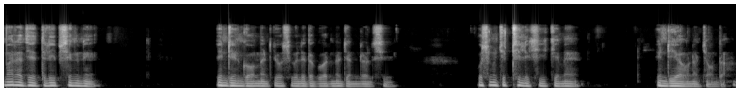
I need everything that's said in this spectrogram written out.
مہاراج دلیپ سنگھ نے ਸਿੰਘ ਨੇ ਇੰਡੀਅਨ ਗਵਰਨਮੈਂਟ ਜੋ ਉਸ ਵੇਲੇ ਦਾ ਗਵਰਨਰ ਜਨਰਲ ਸੀ ਉਸ ਨੂੰ ਚਿੱਠੀ ਲਿਖੀ ਕਿ ਮੈਂ ਇੰਡੀਆ ਆਉਣਾ ਚਾਹੁੰਦਾ ਹਾਂ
